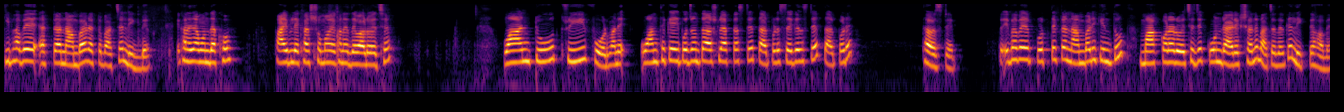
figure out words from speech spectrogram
কীভাবে একটা নাম্বার একটা বাচ্চা লিখবে। এখানে যেমন দেখো ফাইভ লেখার সময় এখানে দেওয়া রয়েছে। ওয়ান টু থ্রি ফোর মানে ওয়ান থেকে এই পর্যন্ত আসলো একটা স্টেপ তারপরে সেকেন্ড স্টেপ তারপরে থার্ড স্টেপ তো এভাবে প্রত্যেকটা নাম্বারই কিন্তু মার্ক করা রয়েছে যে কোন ডাইরেকশানে বাচ্চাদেরকে লিখতে হবে।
